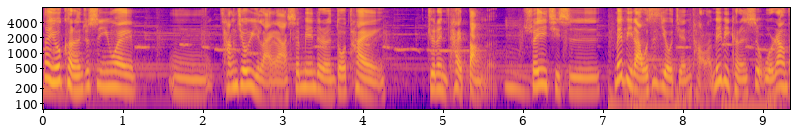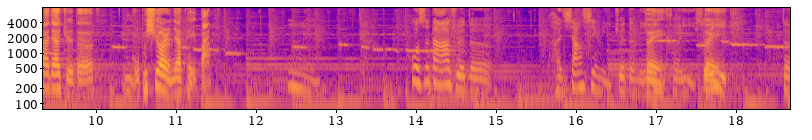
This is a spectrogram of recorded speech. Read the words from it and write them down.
那有可能就是因为。嗯，长久以来啊，身边的人都太觉得你太棒了，嗯，所以其实 maybe 啦，我自己有检讨了，maybe 可能是我让大家觉得，嗯，我不需要人家陪伴，嗯，或是大家觉得很相信你，觉得你一定可以，所以对，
